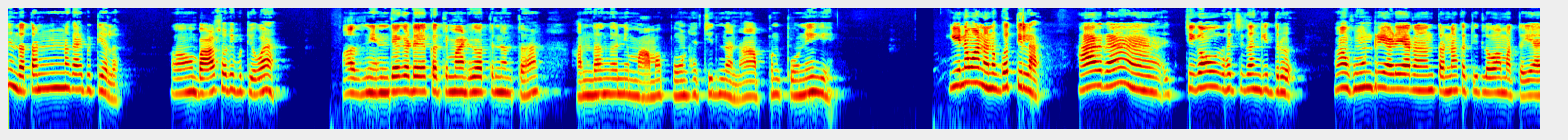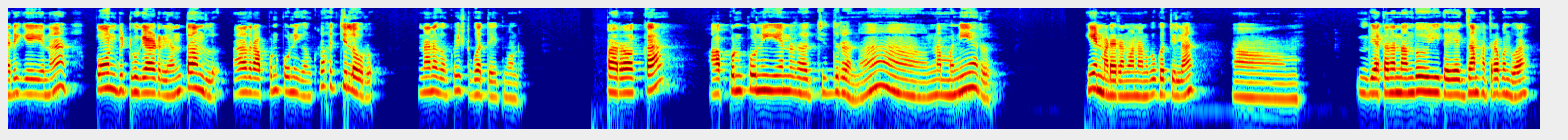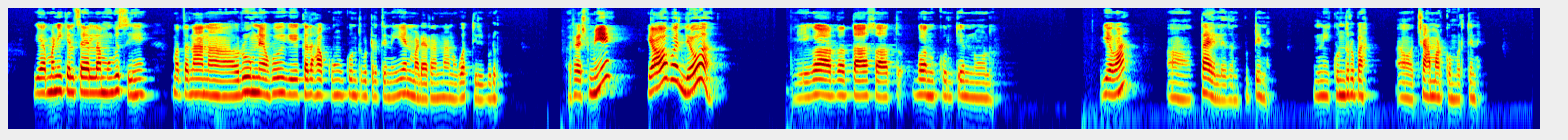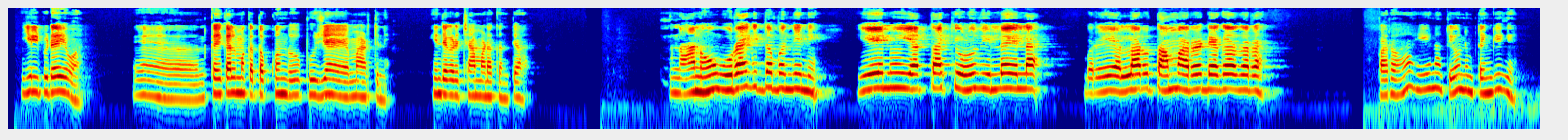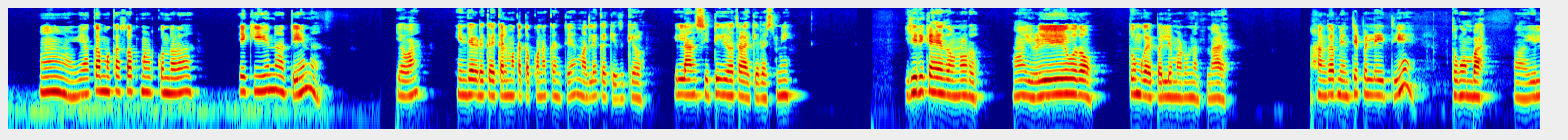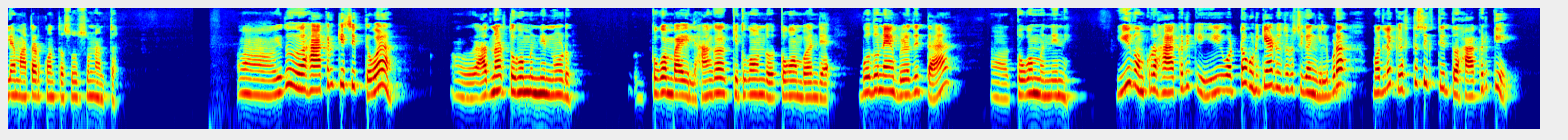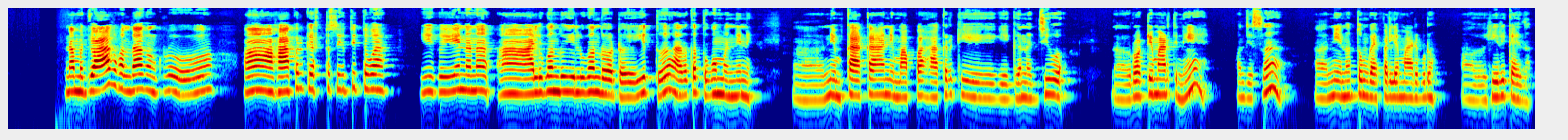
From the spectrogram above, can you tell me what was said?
ದಿನದಿಂದ ತಣ್ಣಗಾಗ್ಬಿಟ್ಟಿಯಲ್ಲ ಹಾಂ ಭಾಳ ಸರಿ ಬಿಟ್ಟಿವ ಅದು ಹಿಂದೆಗಡೆ ಕತ್ತಿ ಮಾಡಿ ಹೇಳ್ತೀನಂತ ಅಂದಂಗ ನಿಮ್ಮ ಮಾಮ ಫೋನ್ ಹಚ್ಚಿದ್ ನಾನು ಅಪ್ಪನ ಫೋನಿಗೆ ಏನವ ನನಗೆ ಗೊತ್ತಿಲ್ಲ. ಆದ್ರೆ ಚಿಗವ್ ಹಚ್ಚಿದಂಗಿದ್ರು ಹಾಂ ಹ್ಞೂ ರೀ ಅಳಿಯಾರ ಅಂತ ಅನ್ನಕತ್ತಿದ್ಲವ ಮತ್ತೆ ಯಾರಿಗೆ ಏನ? ಫೋನ್ ಬಿಟ್ಟು ಹೋಗ್ಯಾಡ್ರಿ ಅಂತ ಅಂದ್ಲು. ಆದ್ರೆ ಅಪ್ಪನ ಫೋನಿಗೆ ಅಂಕರು ಹಚ್ಚಿಲ್ಲ ಅವರು ನನಗಂಕರು ಇಷ್ಟು ಗೊತ್ತೈತೆ ನೋಡು. ಪರವಕ್ಕ, ಅಪ್ಪನ ಫೋನಿಗೆ ಏನಾರು ಹಚ್ಚಿದ್ರನ ನಮ್ಮ ಮನೆಯವರು? ಏನು ಮಾಡ್ಯಾರಮ್ಮ, ನನಗೂ ಗೊತ್ತಿಲ್ಲ. ಯಾಕಂದ್ರೆ ನಂದು ಈಗ ಎಕ್ಸಾಮ್ ಹತ್ರ ಬಂದ್ವ. ಯಾ ಮನೆ ಕೆಲಸ ಎಲ್ಲ ಮುಗಿಸಿ, ಮತ್ತು ನಾನು ರೂಮ್ನ್ಯಾಗ ಹೋಗಿ ಕದ ಹಾಕೊಂಡು ಕುಂತ್ಬಿಟ್ಟಿರ್ತೀನಿ. ಏನು ಮಾಡ್ಯಾರ ನಾನು ಗೊತ್ತಿಲ್ಲ ಬಿಡು. ರಶ್ಮಿ ಯಾವ ಬಂದ್ಯವ ಈಗ ಅರ್ಧ ತಾಸು ಆತು, ಬಂದು ಕುಂತೇನೆ ನೋಡು. ಯಾವ ತಾಯಿಲ್ಲ ಅದನ್ನು ಪುಟ್ಟಿನ. ನೀ ಕುಂದ್ರ ಬಾ ಚಾ ಮಾಡ್ಕೊಂಬರ್ತೀನಿ ಇಲ್ಲಿ ಬಿಡ ಇವ ಕೈಕಾಲು ಮಕ್ಕ ತಕ್ಕೊಂಡು ಪೂಜೆ ಮಾಡ್ತೀನಿ. ಹಿಂದೆಗಡೆ ಚಾ ಮಾಡಕ್ಕಂತ ನಾನು ಊರಾಗಿದ್ದ ಬಂದೀನಿ. ಏನು ಎತ್ತಾಕಿ ಕೇಳೋದು ಇಲ್ಲ ಇಲ್ಲ. ಬರೀ ಎಲ್ಲರೂ ತಮ್ಮ ರೆಡ್ಯಾಗ ಅದಾರ. ಪರ ಏನಾತೇವ ನಿಮ್ಮ ತಂಗಿಗೆ? ಹ್ಞೂ ಯಾಕ ಮಕ ಸಪ್ ಮಾಡ್ಕೊಂಡಳ? ಏಕೆ ಏನಾತೇನು ಯವ ಹಿಂದೆಗಡೆ ಕೈಕಲ್ ಮಕ ತಕೊಳಕಂತೆ ಮೊದಲೇ ಕಾಕಿದ್ ಕೇಳು. ಇಲ್ಲ ಸಿಟ್ಟಿಗೆ ಹೇಳ್ತಾ ಹಾಕಿ ರಶ್ಮಿ. ಹೀರಿಕಾಯಿ ಅದಾವ ನೋಡು. ಹಾಂ ಇಳೇವದಾವ್ ತುಂಬಗಾಯಿ ಪಲ್ಯ ಮಾಡೋಣಂತ ನಾಳೆ. ಹಂಗ ಮೆಂತೆ ಪಲ್ಯ ಐತಿ? ತಗೊಂಬ. ಇಲ್ಲೇ ಮಾತಾಡ್ಕೊಂತ ಸುಸುನಂತ. ಇದು ಹಾಕರ್ಕಿ ಸಿಕ್ತವ ಅದನ್ನ ತೊಗೊಂಬಂದಿನಿ ನೋಡು. ತೊಗೊಂಬ, ಇಲ್ಲಿ ಹಂಗ ಕಿತ್ಕೊಂಡು ತೊಗೊಂಬಂದೆ. ಬುದುನ್ಯಾಗ ಬೆಳೆದಿತ್ತ? ತೊಗೊಂಬಂದಿನಿ ಈಗ ಅಂಕರು ಹಾಕರ್ಕಿ ಒಟ್ಟ ಹುಡುಕ್ಯಾಡಿದ್ರು ಸಿಗಂಗಿಲ್ಲ ಬಿಡ. ಮೊದಲಕ್ಕೆ ಎಷ್ಟು ಸಿಗ್ತಿತ್ತು ಹಾಕರಿಕಿ? ನಮ್ಮ ಜಾಗ ಹೊಲ್ದಾಗ ಅಂಕರು ಹಾಕರ್ಕಿ ಎಷ್ಟು ಸಿಗ್ತಿತ್ತವ? ಈಗ ಏನನ ಅಲ್ಲಿಗೊಂದು ಇಲ್ಲಿಗೊಂದು ಒಟ್ಟು ಇತ್ತು, ಅದಕ್ಕೆ ತೊಗೊಂಬಂದಿನಿ. ನಿಮ್ಮ ಕಾಕ ನಿಮ್ಮ ಅಪ್ಪ ಹಾಕರಿಕಿ ಈಗ ನಜ್ಜಿವು ರೊಟ್ಟಿ ಮಾಡ್ತೀನಿ ಒಂದು ದಿವಸ. ನೀನು ತುಂಗಾಯಿ ಪಲ್ಯ ಮಾಡಿಬಿಡು ಹೀರಿಕಾಯ್ದು.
